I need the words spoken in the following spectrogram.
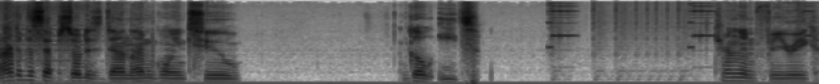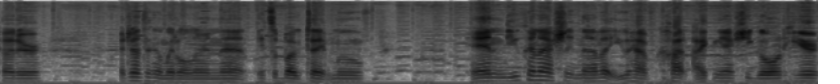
after this episode is done, I'm going to go eat. Turn in Fury Cutter. I don't think I'm going to learn that. It's a bug-type move. And you can actually, now that you have Cut, I can actually go out here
